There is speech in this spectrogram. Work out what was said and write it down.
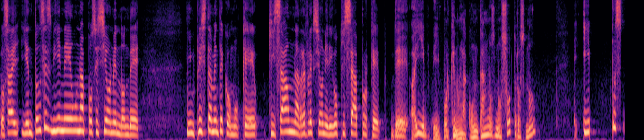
O sea, y entonces viene una posición en donde implícitamente como que quizá una reflexión, y digo quizá porque de, ay, ¿y por qué no la contamos nosotros, no? Y pues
